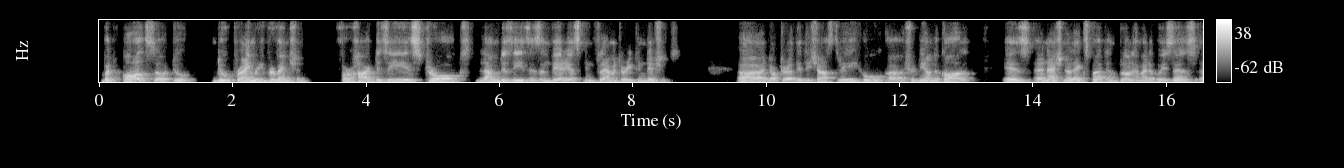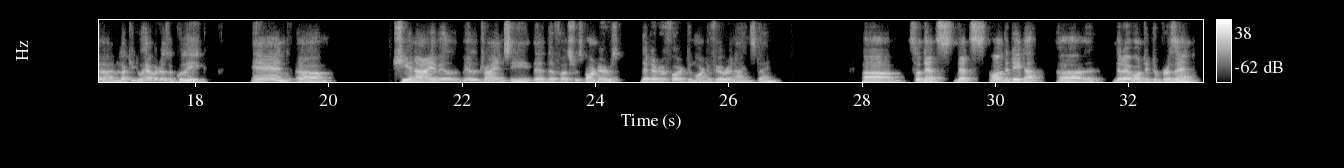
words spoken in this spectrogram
but also to do primary prevention for heart disease, strokes, lung diseases, and various inflammatory conditions. Uh, Dr. Aditi Shastri, who uh, should be on the call, is a national expert in clonal hematopoiesis. Uh, I'm lucky to have her as a colleague. And um, she and I will, will try and see the, the first responders that are referred to Montefiore and Einstein. Um, so that's, that's all the data uh, that I wanted to present.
